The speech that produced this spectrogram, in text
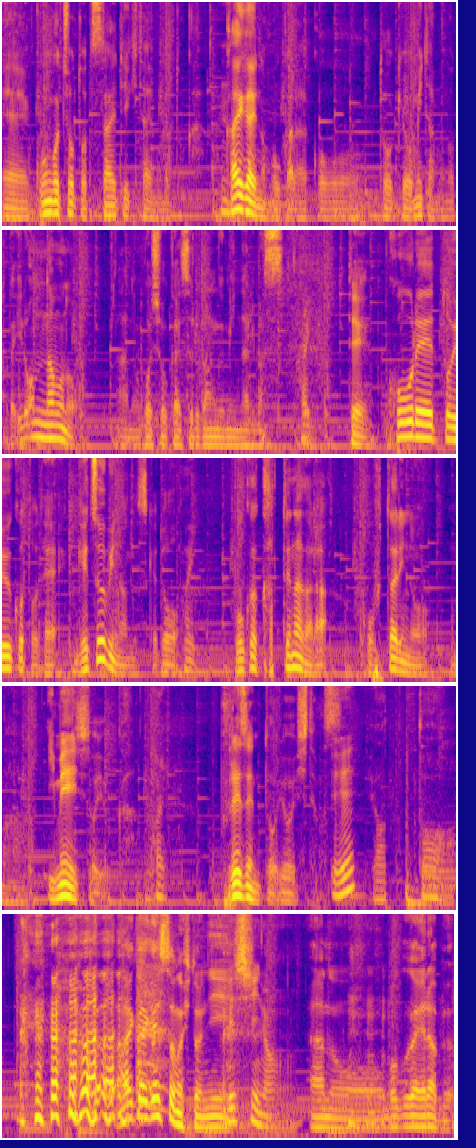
えー今後ちょっと伝えていきたいものとか、海外の方からこう東京を見たものとかいろんなものをあのご紹介する番組になります。はい。で恒例ということで月曜日なんですけど、はい僕が勝手ながらお二人の、まあ、イメージというかはい。プレゼントを用意してます。え、やったー。毎回ゲストの人に嬉しいな。あのー 僕が選ぶ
